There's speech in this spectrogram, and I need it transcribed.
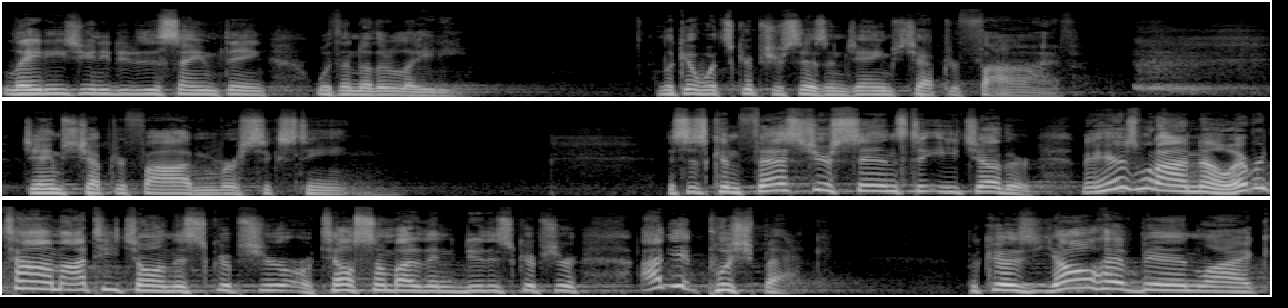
Ladies, you need to do the same thing with another lady. Look at what Scripture says in James chapter 5. James chapter 5 and verse 16. It says, confess your sins to each other. Now, here's what I know. Every time I teach on this scripture or tell somebody they need to do this scripture, I get pushback. Because y'all have been like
